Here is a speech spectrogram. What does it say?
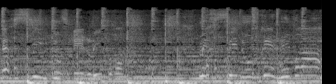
merci d'ouvrir les bras, merci d'ouvrir les bras,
